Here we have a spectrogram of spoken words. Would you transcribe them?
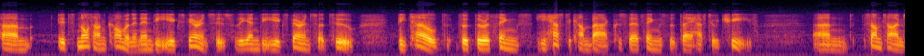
um, it's not uncommon in NDE experiences for the NDE experiencer to be told that there are things, he has to come back because there are things that they have to achieve. And sometimes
